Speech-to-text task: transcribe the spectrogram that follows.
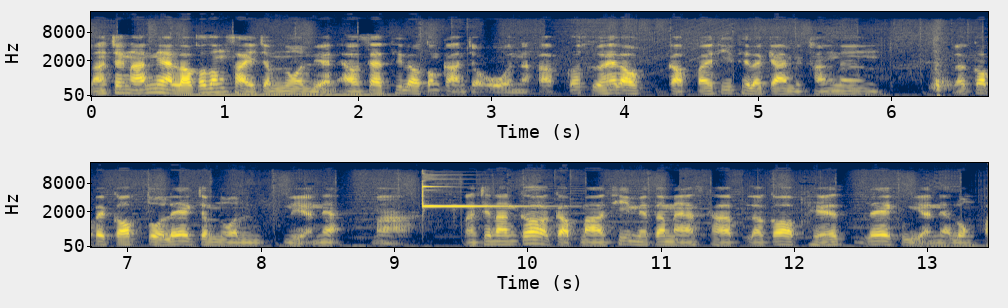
หลังจากนั้นเนี่ยเราก็ต้องใส่จำนวนเหรียญ LZ ที่เราต้องการจะโอนนะครับ ก็คือให้เรากลับไปที่ Telegram อีกครั้งหนึ่งแล้วก็ไปก๊อปตัวเลขจำนวนเหรียญเนี่ยมา หลังจากนั้นก็กลับมาที่ MetaMask ครับ แล้วก็เพสเลขเหรียญเนี่ยลงไป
